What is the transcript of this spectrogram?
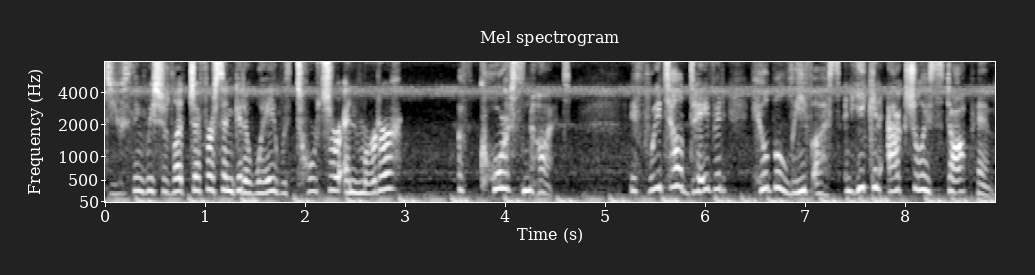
do you think we should let Jefferson get away with torture and murder? Of course not. If we tell David, he'll believe us and he can actually stop him.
